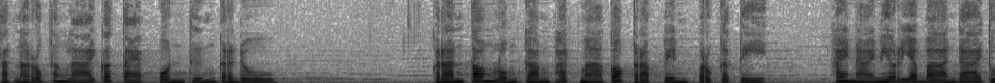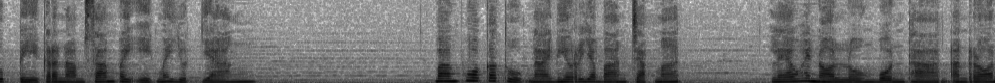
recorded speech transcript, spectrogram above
สัตว์นรกทั้งหลายก็แตกปนถึงกระดูก ครั้นต้องลมกรรมพัดมาก็กลับเป็นปกติ ให้นายนิรยบาลได้ทุบตีกระหน่ำซ้ำไปอีกไม่หยุดยัง้ง บางพวกก็ถูกนายนิรยบาลจับมัด แล้วให้นอนลงบนฐานอันร้อน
